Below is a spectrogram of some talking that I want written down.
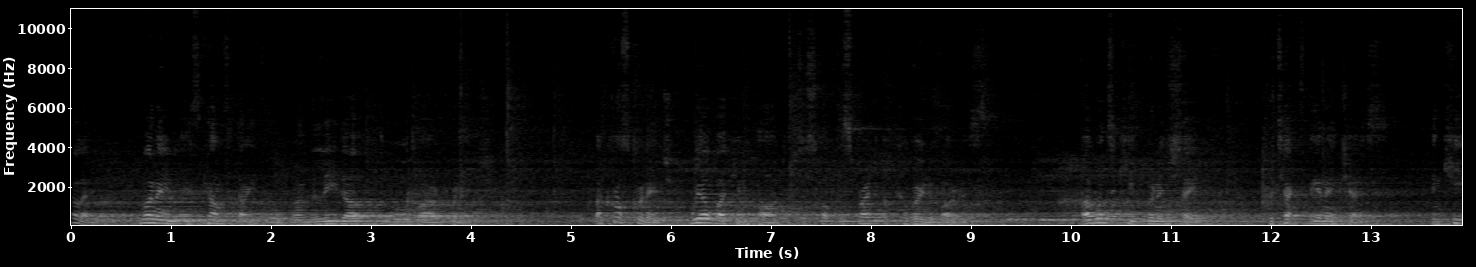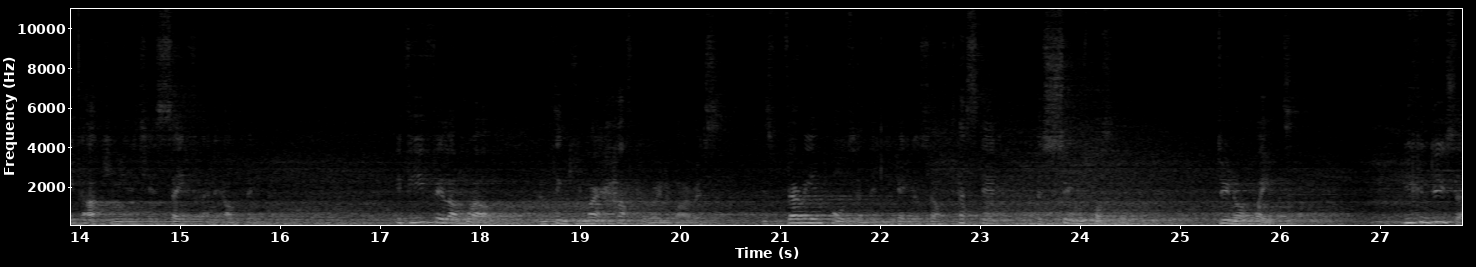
Hello, my name is Councillor Danny Thorpe and I'm the leader of the Royal Borough of Greenwich. Across Greenwich, we are working hard to stop the spread of coronavirus. I want to keep Greenwich safe, protect the NHS and keep our communities safe and healthy. If you feel unwell and think you might have coronavirus, it's very important that you get yourself tested as soon as possible. Do not wait. So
